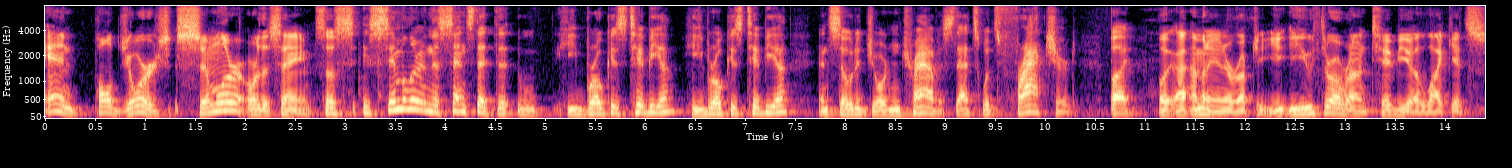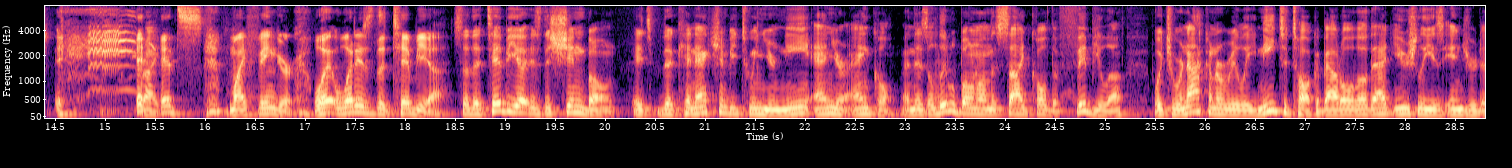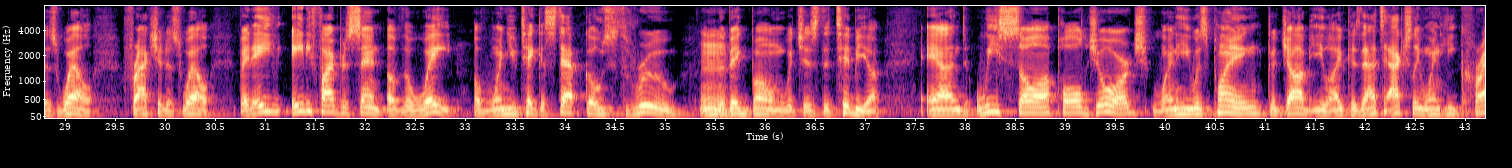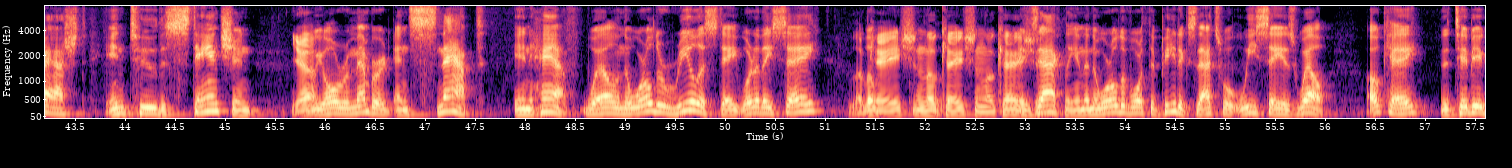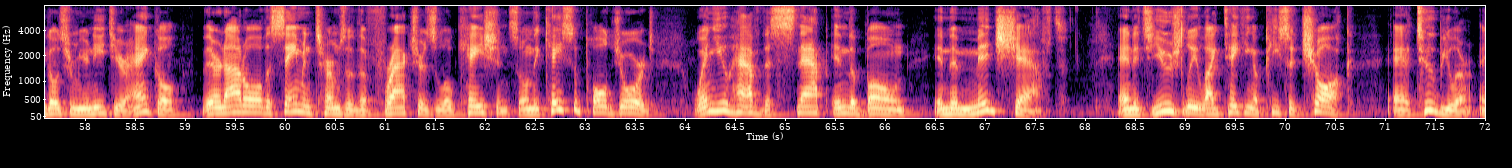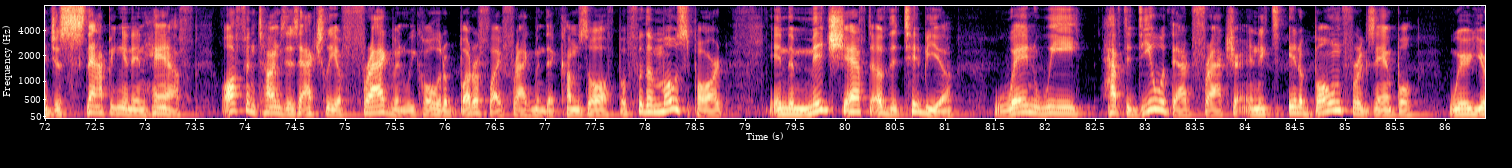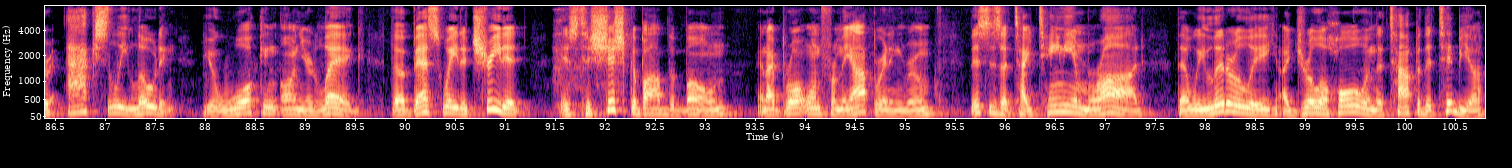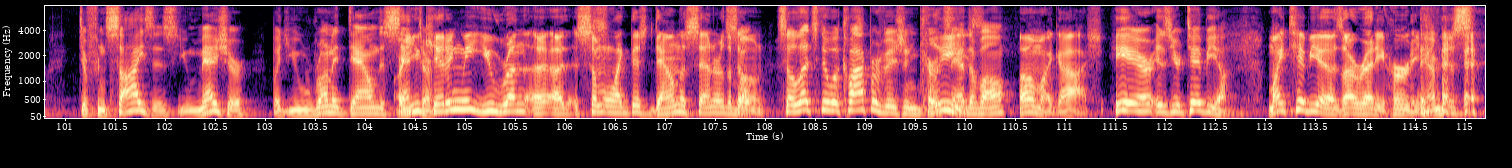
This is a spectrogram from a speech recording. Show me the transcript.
And Paul George, similar or the same? So s- similar in the sense that the, he broke his tibia, he broke his tibia, and so did Jordan Travis. That's what's fractured. But Look, I, I'm going to interrupt you. you. You throw around tibia like it's Right. it's my finger. What what is the tibia? So the tibia is the shin bone. It's the connection between your knee and your ankle. And there's a little bone on the side called the fibula, which we're not going to really need to talk about, although that usually is injured as well, fractured as well. But 85% of the weight of when you take a step goes through mm. the big bone, which is the tibia. And we saw Paul George when he was playing. Good job, Eli, because that's actually when he crashed into the stanchion. Yeah. We all remembered and snapped in half. Well, in the world of real estate, what do they say? Lo- Location, location, location. Exactly. And in the world of orthopedics, that's what we say as well. Okay, the tibia goes from your knee to your ankle. They're not all the same in terms of the fracture's location. So, in the case of Paul George, when you have the snap in the bone in the mid shaft, and it's usually like taking a piece of chalk, uh, tubular, and just snapping it in half. Oftentimes, there's actually a fragment. We call it a butterfly fragment that comes off. But for the most part, in the mid shaft of the tibia, when we have to deal with that fracture, and it's in a bone, for example, where you're actually loading, you're walking on your leg, the best way to treat it is to shish kebab the bone. And I brought one from the operating room. This is a titanium rod that we literally, I drill a hole in the top of the tibia, different sizes, you measure, but you run it down the center. Are you kidding me? You run uh, uh, something like this down the center of the So, bone. so let's do a KlapperVision, Kurt Please. Sandoval. Oh my gosh. Here is your tibia. My tibia is already hurting. I'm just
